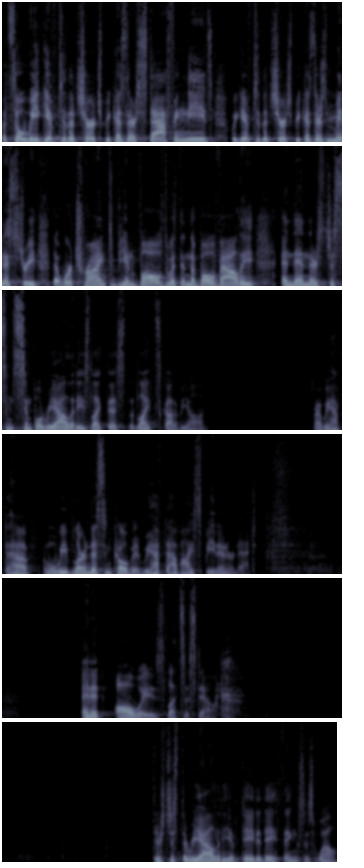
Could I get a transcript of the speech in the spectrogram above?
But so we give to the church because there's staffing needs. We give to the church because there's ministry that we're trying to be involved with in the Bow Valley. And then there's just some simple realities like this the light's got to be on. Right? We have to have, we've learned this in COVID, we have to have high speed internet. And it always lets us down. There's just the reality of day to day things as well.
